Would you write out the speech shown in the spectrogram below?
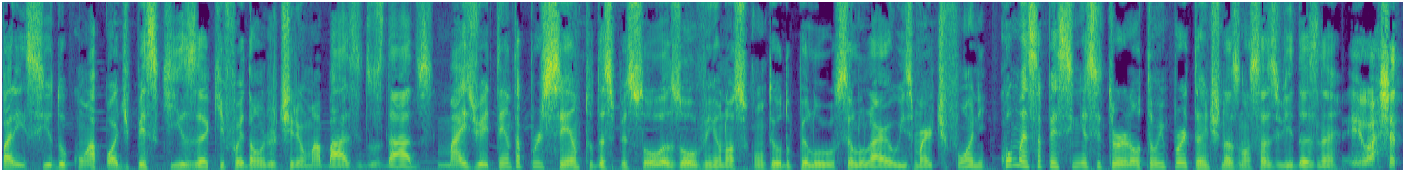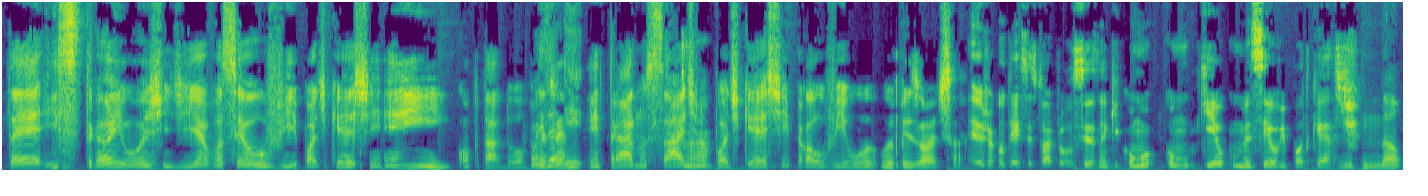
parecido com a pod pesquisa, que foi da onde eu tirei uma base dos dados. Mais de 80% das pessoas ouvem o nosso conteúdo pelo celular ou smartphone. Como essa pecinha se tornou tão importante nas nossas vidas, né? Eu acho até estranho hoje em dia você ouvir podcast em computador, por Pois é, exemplo. e- Entrar no site Ah. do podcast pra ouvir o, o episódio, sabe? Eu já contei essa história pra vocês, né? Que como, como que eu comecei a ouvir podcast. Não?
